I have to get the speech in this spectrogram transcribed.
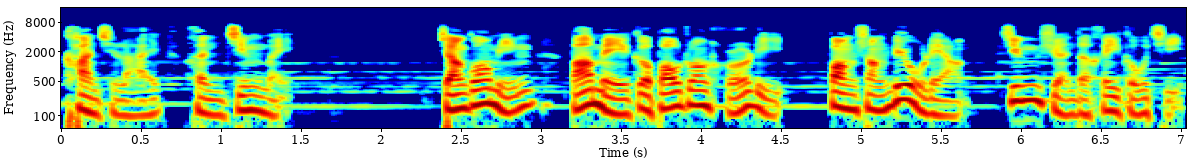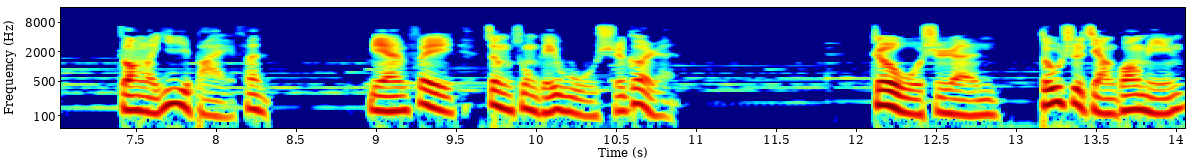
看起来很精美。蒋光明把每个包装盒里放上六两精选的黑枸杞，装了一百份，免费赠送给五十个人。这五十人都是蒋光明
